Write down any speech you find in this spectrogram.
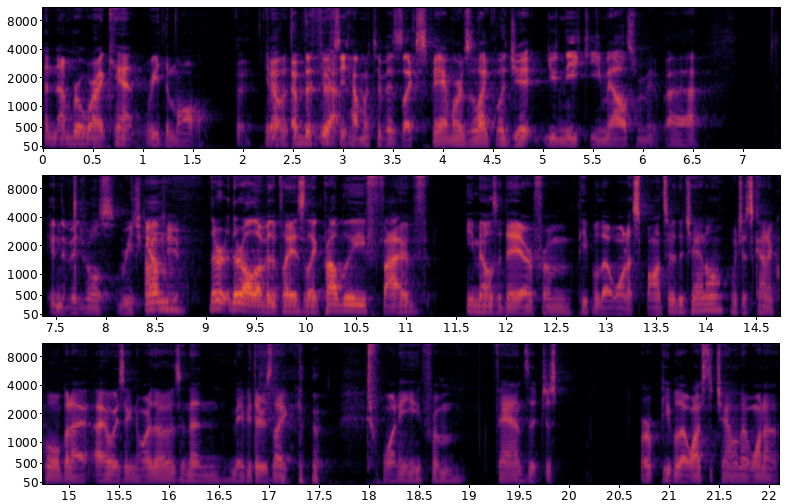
a number where I can't read them all. But You know, of the it's- 50, how much of it is like spam or is it like legit unique emails from uh, individuals reaching out to you? Um, they're they're all over the place. Like probably five emails a day are from people that want to sponsor the channel, which is kind of cool. But I, I always ignore those. And then maybe there's like twenty from fans that just or people that watch the channel that want to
